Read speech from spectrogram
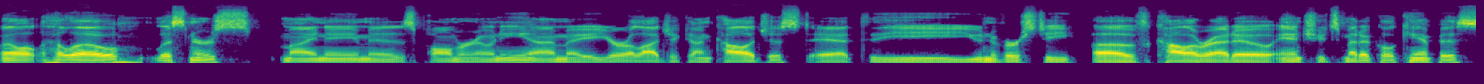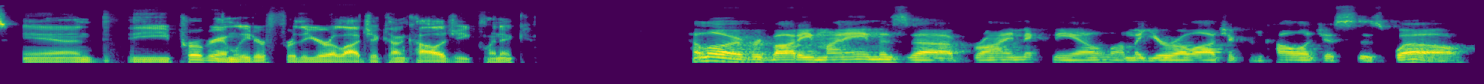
Well, hello, listeners. My name is Paul Maroni. I'm a urologic oncologist at the University of Colorado Anschutz Medical Campus and the program leader for the Urologic Oncology Clinic. Hello, everybody. My name is uh, Brian McNeil. I'm a urologic oncologist as well.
